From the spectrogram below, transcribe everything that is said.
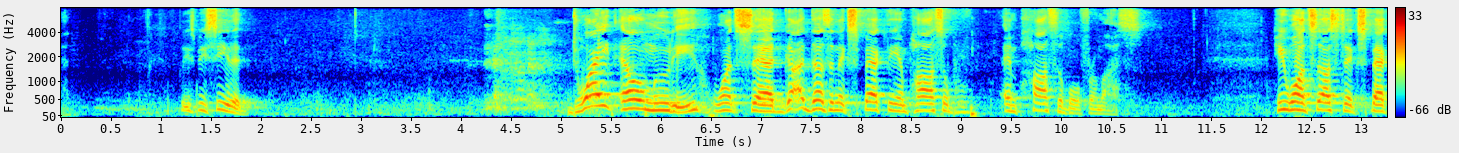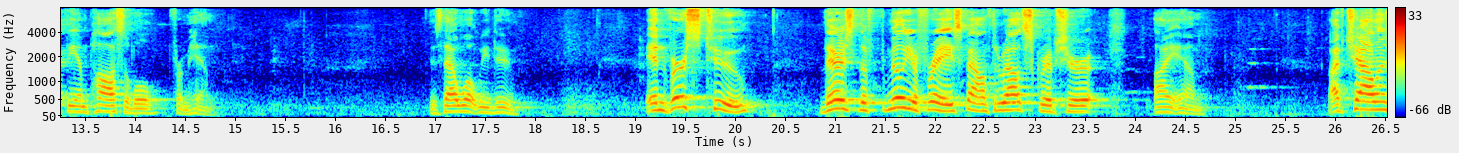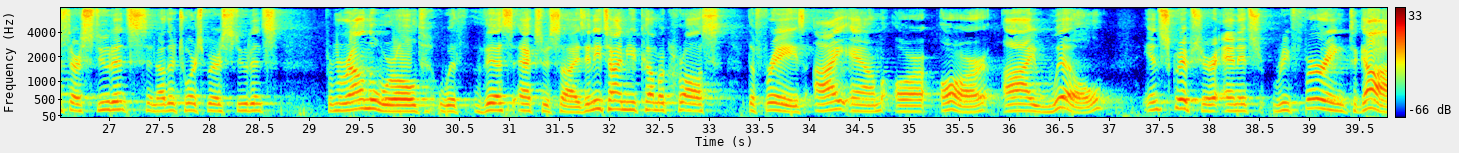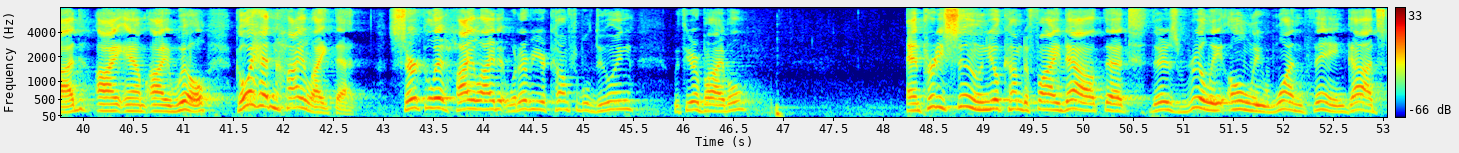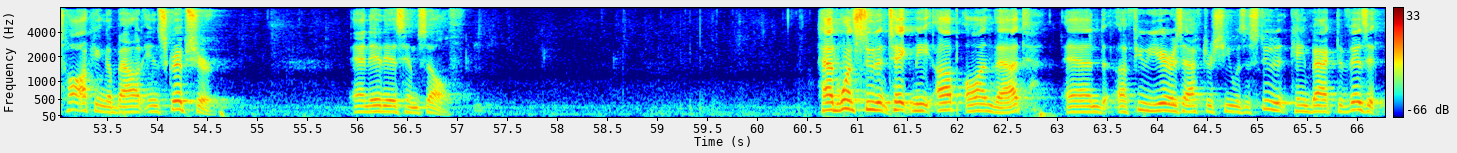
Please be seated. Dwight L. Moody once said, God doesn't expect the impossible, impossible from us. He wants us to expect the impossible from Him. Is that what we do? In verse 2, there's the familiar phrase found throughout Scripture I am. I've challenged our students and other Torchbearer students from around the world with this exercise. Anytime you come across the phrase I am or are, I will in Scripture, and it's referring to God, I am, I will, go ahead and highlight that. Circle it, highlight it, whatever you're comfortable doing with your Bible. And pretty soon you'll come to find out that there's really only one thing God's talking about in Scripture and it is himself. Had one student take me up on that, and a few years after she was a student, came back to visit.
